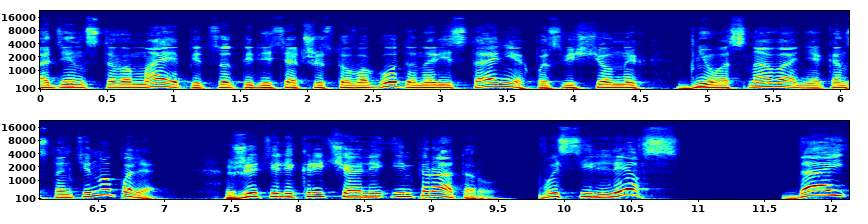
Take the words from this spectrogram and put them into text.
11 мая 556 года на рестаниях, посвященных Дню основания Константинополя, жители кричали императору «Василевс, дай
